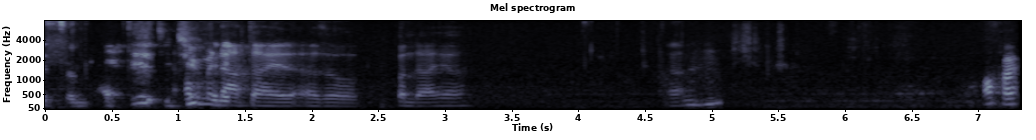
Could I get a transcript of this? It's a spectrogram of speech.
ist so geil. Die Typ Typen mit Nachteil, also von daher. Mhm. Okay.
